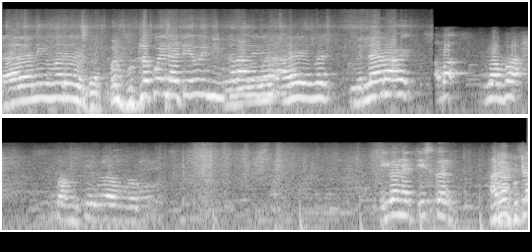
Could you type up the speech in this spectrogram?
కానీ మరి. మరి గుడ్ల పోయినట్టు ఏమైంది? ఇంకా రాలేదు కదా? అరే, మరి మెల్లగా రా. ఇగో నేను తీసుకొని అరే గుడ్ల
